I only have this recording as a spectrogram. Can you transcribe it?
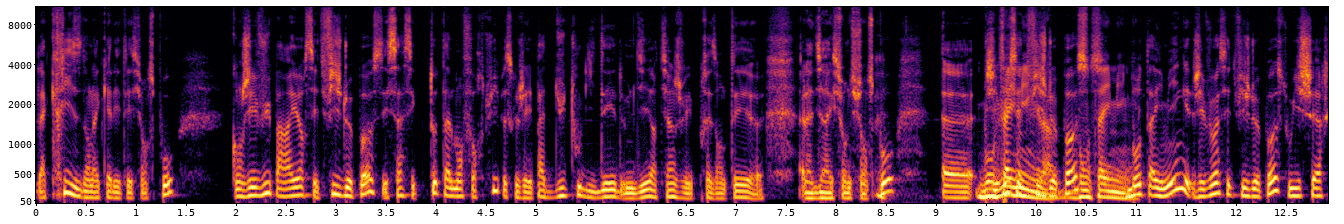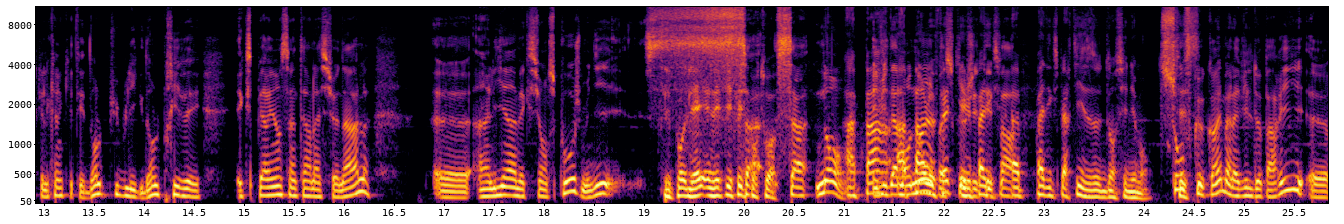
la crise dans laquelle était Sciences Po, quand j'ai vu par ailleurs cette fiche de poste, et ça c'est totalement fortuit parce que j'avais pas du tout l'idée de me dire tiens je vais présenter euh, à la direction de Sciences Po. Euh, Bon j'ai vu cette timing, fiche là. de poste. Bon timing. Bon timing. J'ai vu cette fiche de poste où ils cherchent quelqu'un qui était dans le public, dans le privé, expérience internationale, euh, un lien avec Sciences Po. Je me dis C'est pas- elle a été faite pour toi. Ça, non, À part, évidemment à part non, le fait qu'il n'y avait pas pas. d'expertise d'enseignement. Sauf que quand même à la ville de Paris, euh,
